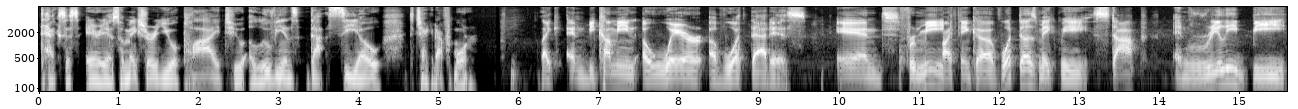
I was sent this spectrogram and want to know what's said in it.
Texas area. So make sure you apply to alluviance.co to check it out for more like and becoming aware of what that is. And for me, I think of what does make me stop and really be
